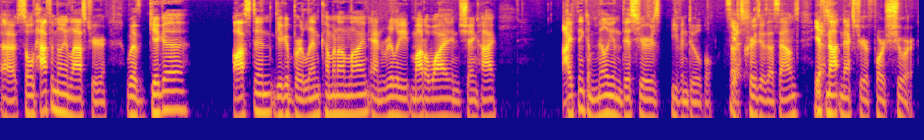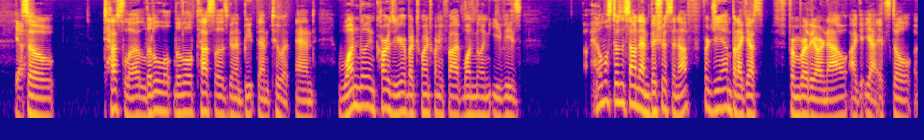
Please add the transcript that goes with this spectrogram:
uh, sold half a million last year with Giga Austin, Giga Berlin coming online, and really Model Y in Shanghai. I think a million this year is even doable. So Yes. as crazy as that sounds, Yes. if not next year for sure. Yes. So Tesla, little little Tesla is going to beat them to it, and one million cars a year by 2025, one million EVs. It almost doesn't sound ambitious enough for GM, but I guess from where they are now, I get yeah, it's still a,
